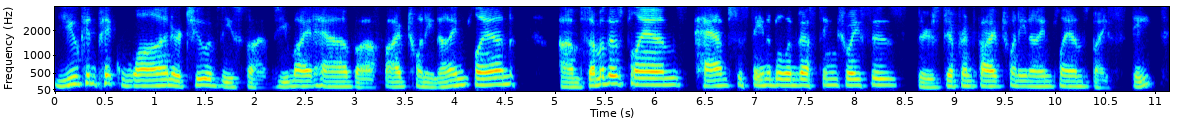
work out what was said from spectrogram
you can pick one or two of these funds. You might have a 529 plan. Um, some of those plans have sustainable investing choices. There's different 529 plans by state.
